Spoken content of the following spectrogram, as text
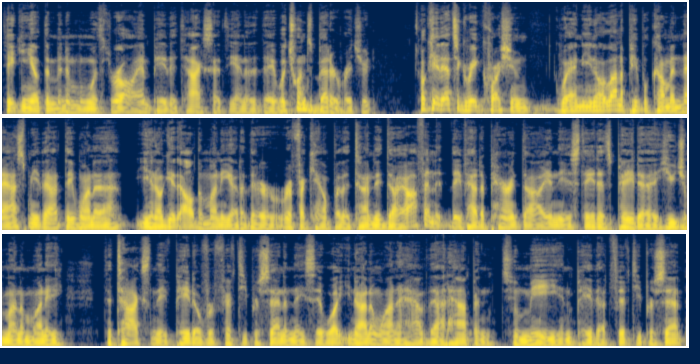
taking out the minimum withdrawal and pay the tax at the end of the day. Which one's better, Richard? Okay, that's a great question, Gwen. You know, a lot of people come and ask me that they want to, you know, get all the money out of their RRIF account by the time they die. Often they've had a parent die and the estate has paid a huge amount of money to tax and they've paid over 50% and they say, well, you know, I don't want to have that happen to me and pay that 50%.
